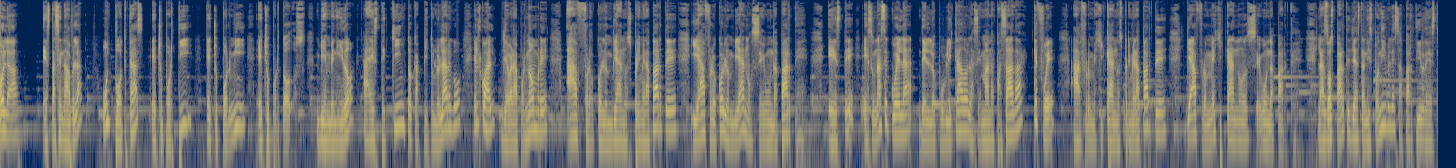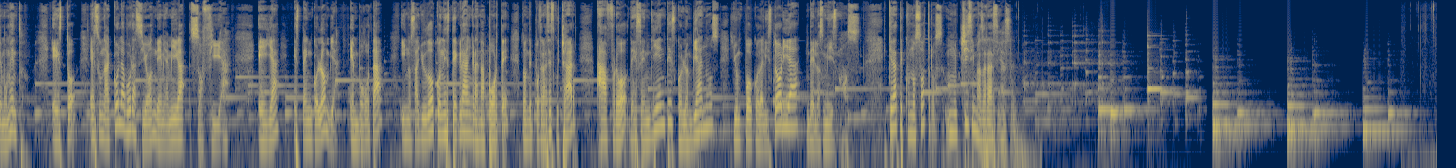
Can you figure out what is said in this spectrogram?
Hola, ¿estás en Habla? Un podcast hecho por ti, hecho por mí, hecho por todos. Bienvenido a este quinto capítulo largo, el cual llevará por nombre Afrocolombianos primera parte y Afrocolombianos segunda parte. Este es una secuela de lo publicado la semana pasada, que fue Afromexicanos primera parte y Afromexicanos segunda parte. Las dos partes ya están disponibles a partir de este momento. Esto es una colaboración de mi amiga Sofía. Ella está en Colombia, en Bogotá, y nos ayudó con este gran, gran aporte donde podrás escuchar afrodescendientes colombianos y un poco de la historia de los mismos. Quédate con nosotros. Muchísimas gracias.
